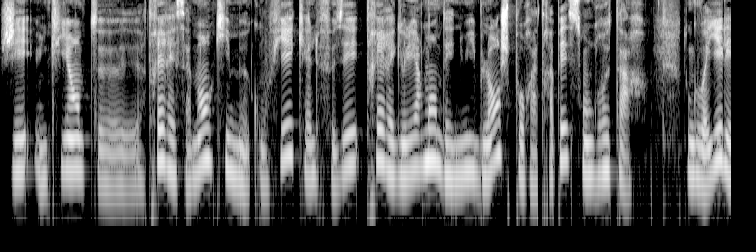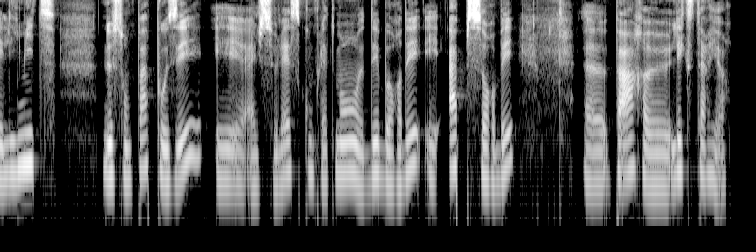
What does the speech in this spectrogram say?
J'ai une cliente euh, très récemment qui me confiait qu'elle faisait très régulièrement des nuits blanches pour rattraper son retard. Donc vous voyez, les limites ne sont pas posées et elle se laisse complètement déborder et absorber euh, par euh, l'extérieur.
